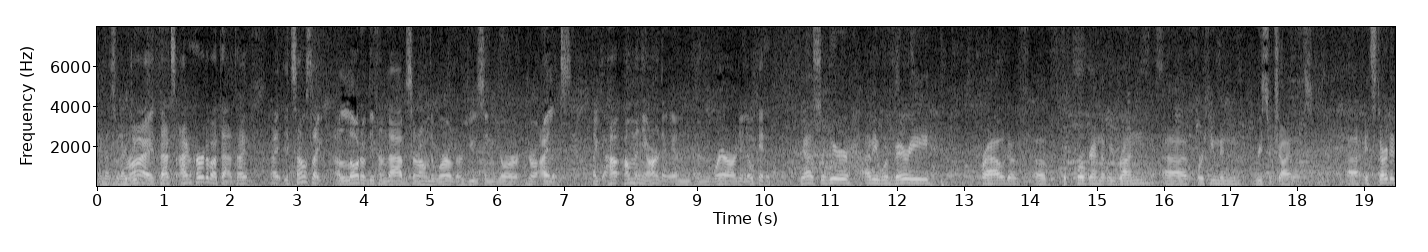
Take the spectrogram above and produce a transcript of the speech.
and that's what I do. Right, that's I've heard about that. I, I, it sounds like a lot of different labs around the world are using your your islets. Like how, how many are they and, and where are they located? Yeah, so we're, I mean, we're very proud of, of the program that we run uh, for human research islets. Uh, it started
